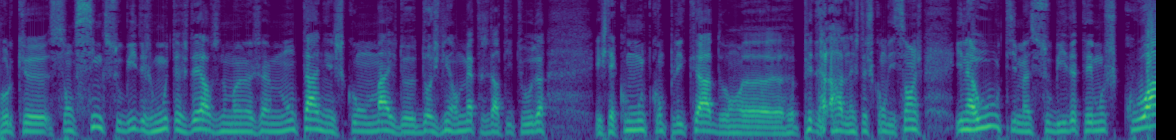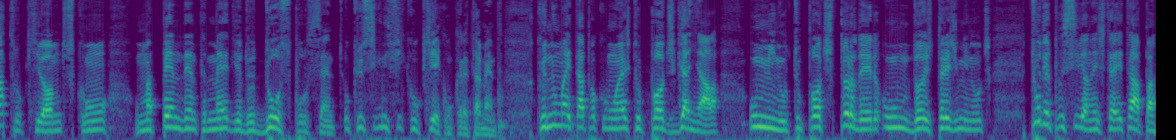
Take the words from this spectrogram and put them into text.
porque são cinco subidas, muitas delas numas montanhas com mais de 2 mil metros de altitude. Isto é muito complicado uh, pedalar nestas condições. E na última subida temos 4 km com uma pendente média de 12%. O que significa o quê, concretamente? Que numa etapa como esta, tu podes ganhar um minuto, tu podes perder um, dois, três minutos. Tudo é possível nesta etapa.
